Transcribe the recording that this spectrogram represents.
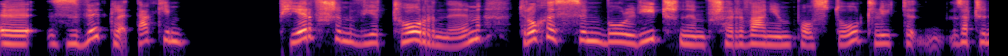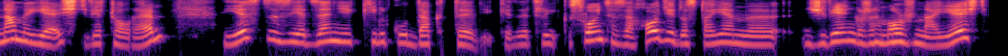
E, zwykle takim pierwszym wieczornym, trochę symbolicznym przerwaniem postu, czyli te, zaczynamy jeść wieczorem, jest zjedzenie kilku daktyli. Kiedy czyli słońce zachodzi, dostajemy dźwięk, że można jeść,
